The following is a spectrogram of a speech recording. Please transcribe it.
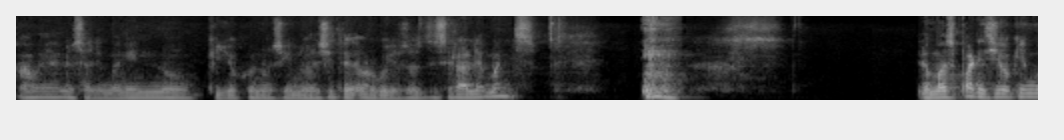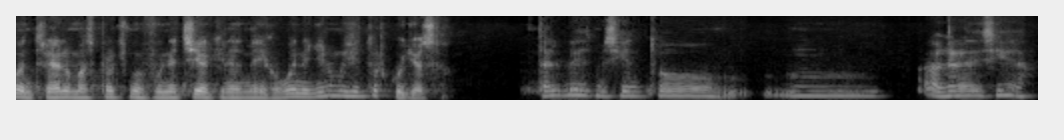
Ah, vaya, los alemanes no, que yo conocí no se sienten orgullosos de ser alemanes. lo más parecido que encontré, lo más próximo fue una chica que me dijo, bueno, yo no me siento orgullosa. Tal vez me siento mm, agradecida.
